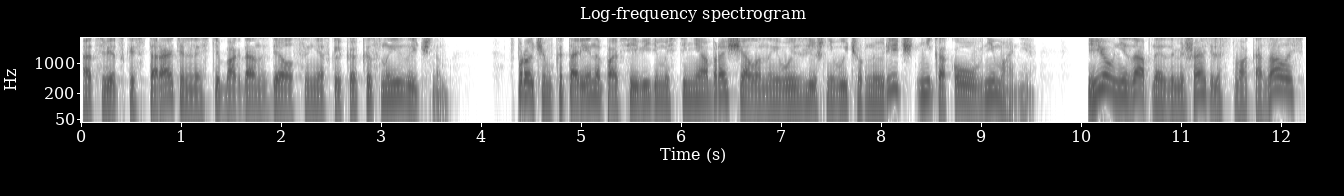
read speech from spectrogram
От светской старательности Богдан сделался несколько косноязычным. Впрочем, Катарина, по всей видимости, не обращала на его излишне вычурную речь никакого внимания. Ее внезапное замешательство оказалось,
